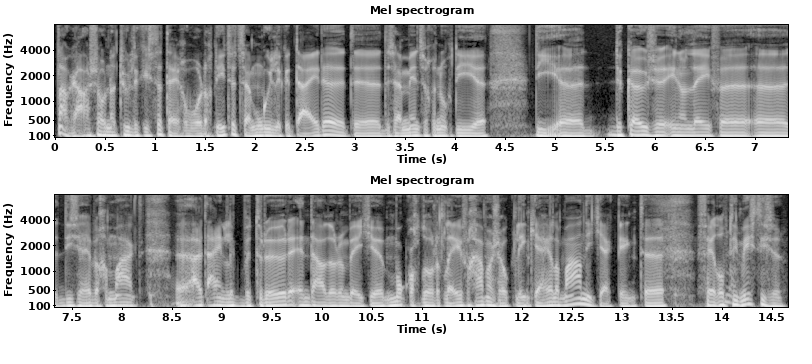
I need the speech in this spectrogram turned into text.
Nou ja, zo natuurlijk is dat tegenwoordig niet. Het zijn moeilijke tijden. Het, er zijn mensen genoeg die, die de keuze in hun leven die ze hebben gemaakt... uiteindelijk betreuren en daardoor een beetje mokkig door het leven gaan. Maar zo klink je helemaal niet. Jij klinkt veel optimistischer.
